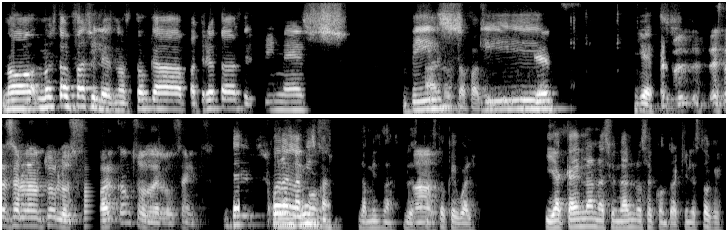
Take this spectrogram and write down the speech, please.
No, no están fáciles. Nos toca Patriotas, Delfines, Bills Ah, no está fácil. y Jets. Pero, ¿Estás hablando tú de los Falcons o de los Saints? De- Fueron la misma. La misma, les, Ah. les toca igual. Y acá en la nacional no sé contra quién les toque.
